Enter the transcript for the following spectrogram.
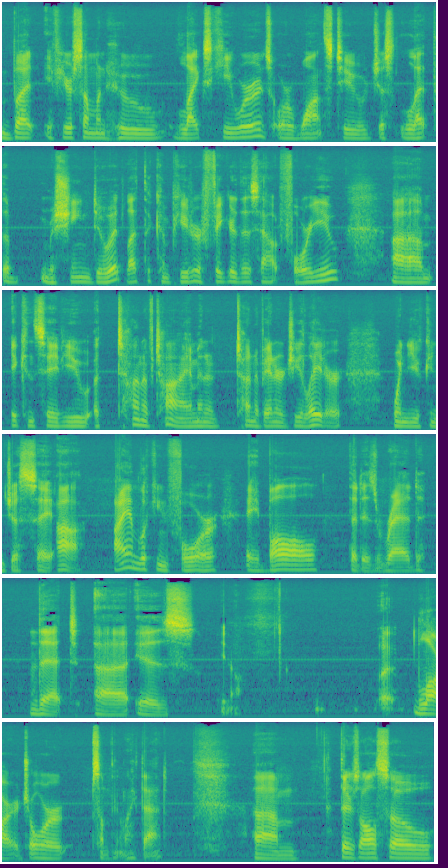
but if you're someone who likes keywords or wants to just let the machine do it, let the computer figure this out for you, um, it can save you a ton of time and a ton of energy later when you can just say, ah, I am looking for a ball that is red that uh, is you know uh, large or something like that. Um, there's also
